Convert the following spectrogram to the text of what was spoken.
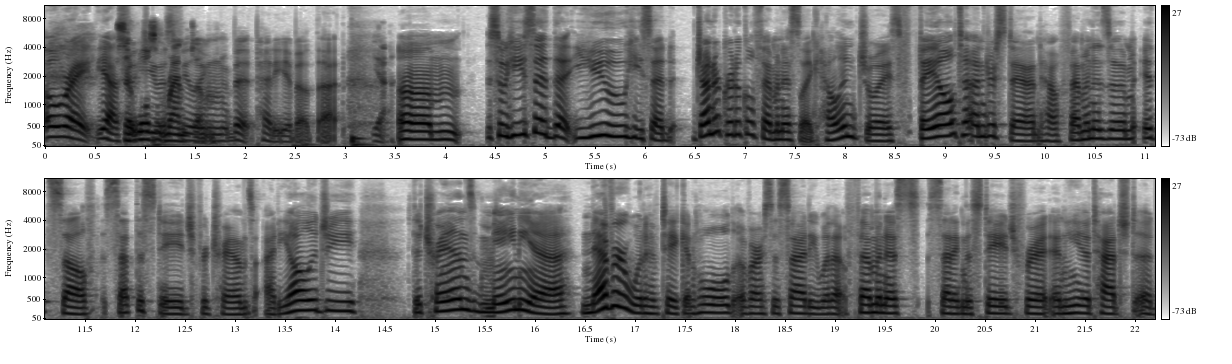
Oh right, yeah. So, so it wasn't was random. Feeling a bit petty about that. Yeah. Um so he said that you, he said, gender critical feminists like Helen Joyce fail to understand how feminism itself set the stage for trans ideology. The trans mania never would have taken hold of our society without feminists setting the stage for it. And he attached a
